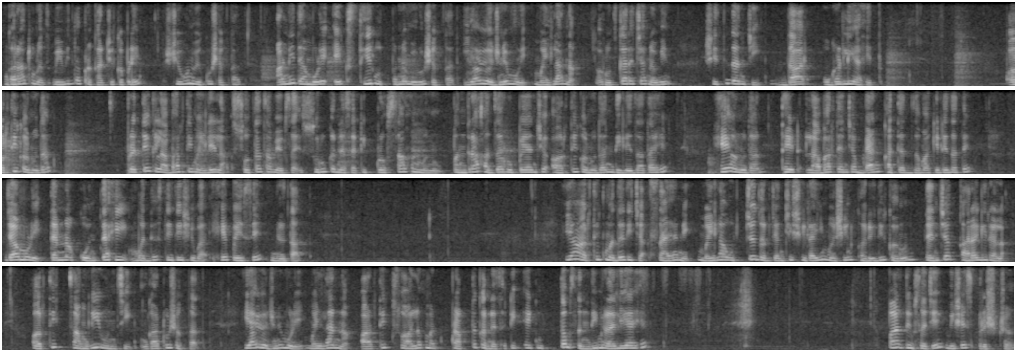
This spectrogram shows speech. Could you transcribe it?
घरातूनच विविध प्रकारचे कपडे शिवून विकू शकतात आणि त्यामुळे एक स्थिर उत्पन्न मिळू शकतात. या योजनेमुळे महिलांना रोजगाराच्या नवीन शेतीदांची दार उघडली आहेत. आर्थिक अनुदान प्रत्येक लाभार्थी महिलेला स्वतःचा व्यवसाय सुरू करण्यासाठी प्रोत्साहन म्हणून पंधरा हजार रुपयांचे आर्थिक अनुदान दिले जात आहे. हे अनुदान थेट लाभार्थ्यांच्या बँक खात्यात जमा केले जाते. ज्यामुळे त्यांना कोणत्याही मध्यस्थितीशिवाय हे पैसे मिळतात. या आर्थिक मदतीच्या सहाय्याने महिला उच्च दर्जाची शिलाई मशीन खरेदी करून त्यांच्या कारागिराला आर्थिक चांगली उंची गाठू शकतात. या योजनेमुळे महिलांना आर्थिक स्वावलंबन प्राप्त करण्यासाठी एक उत्तम संधी मिळाली आहे. पाच दिवसाचे विशेष प्रशिक्षण.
